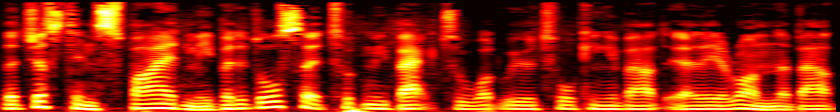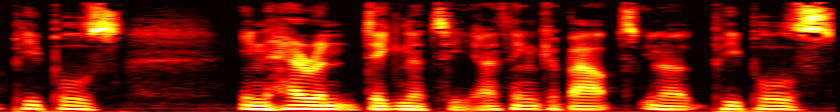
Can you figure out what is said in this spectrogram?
that just inspired me. But it also took me back to what we were talking about earlier on about people's inherent dignity. I think about you know people's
